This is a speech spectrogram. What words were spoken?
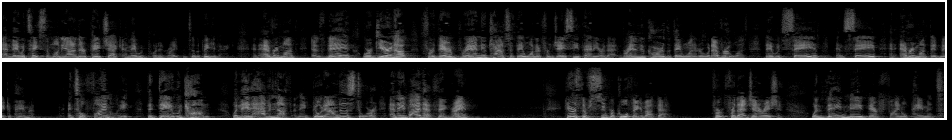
and they would take some money out of their paycheck and they would put it right into the piggy bank. And every month, as they were gearing up for their brand new couch that they wanted from J.C. Penney or that brand new car that they wanted or whatever it was, they would save and save, and every month they'd make a payment. Until finally, the day would come when they'd have enough and they'd go down to the store and they'd buy that thing, right? Here's the super cool thing about that for, for that generation. When they made their final payment,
